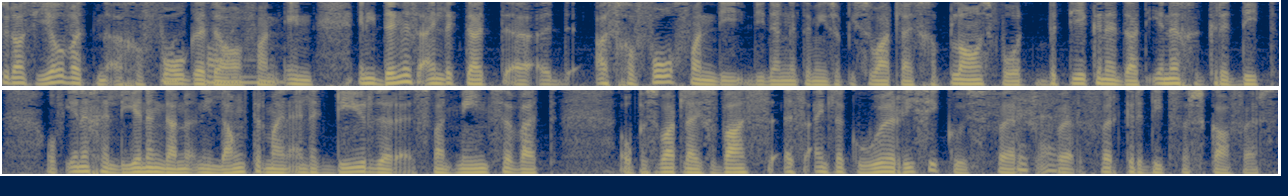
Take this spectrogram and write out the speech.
So daar's heelwat uh, gevolge daarvan en en die ding is eintlik dat uh, as gevolg van die die dinge te mense op die swartlys geplaas word, beteken dit dat enige krediet of enige lening dan in die langtermyn eintlik duurder is want mense wat op 'n swartlys was is eintlik hoë risiko's vir vir vir kredietverskaffers.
